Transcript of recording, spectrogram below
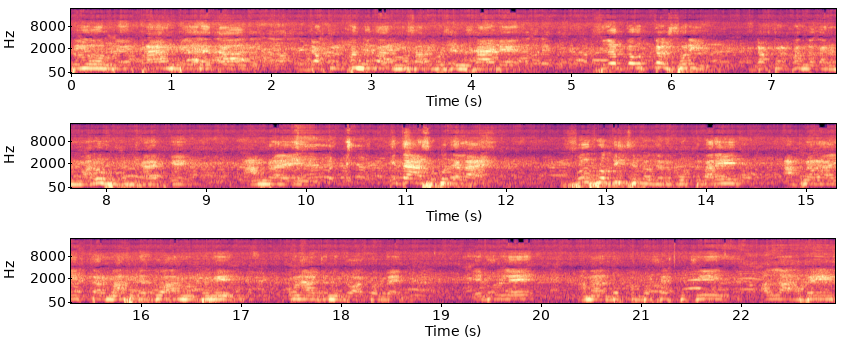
প্রিয় প্রাণ প্রিয় নেতা ডক্টর খন্দকার মোশারফ হোসেন সাহেবের সুযোগ্য উত্তরস্বরী ডক্টর খন্দকার মারুফ হোসেন সাহেবকে আমরা এই ইতিহাস উপজেলায় সুপ্রতিষ্ঠিত যেন করতে পারি। আপনারা ইফতার মাহফিলের দোয়ার মাধ্যমে ওনার জন্য দোয়া করবেন। এ বললে আমার বক্তব্য শেষ করছি। আল্লাহ হাফেজ,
